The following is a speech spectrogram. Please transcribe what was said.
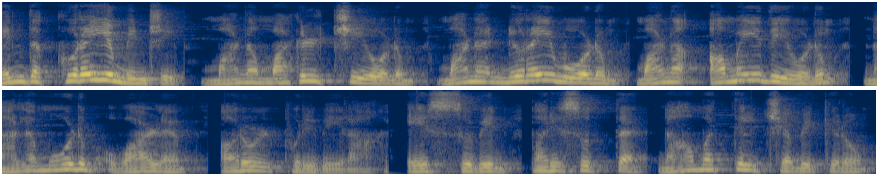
எந்த குறையும் இன்றி மன மகிழ்ச்சியோடும் மன மன நிறைவோடும் மன அமைதியோடும் நலமோடும் வாழ அருள் புரிவீராக. இயேசுவின் பரிசுத்த நாமத்தில் செபிக்கிறோம்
